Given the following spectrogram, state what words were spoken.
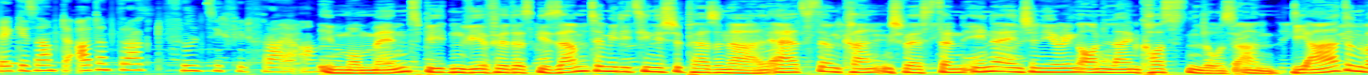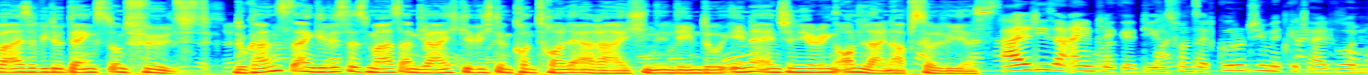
Der gesamte Atemtrakt fühlt sich viel freier an. Im Moment bieten wir für das gesamte medizinische Personal, Ärzte und Krankenschwestern Inner Engineering Online kostenlos an. Die Art und Weise, wie du denkst und fühlst. Du kannst ein gewisses Maß an Gleichgewicht und Kontrolle erreichen, indem du Inner Engineering Online absolvierst. All diese Einblicke, die uns von Sadhguruji mitgeteilt wurden,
